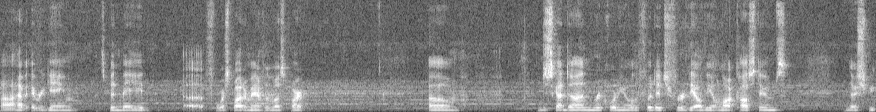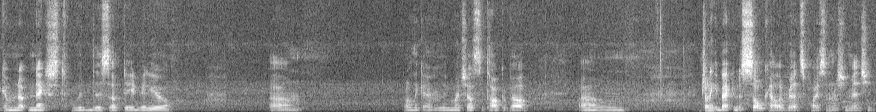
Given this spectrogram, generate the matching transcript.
Uh, I have every game that's been made uh, for Spider-Man for the most part. Um, just got done recording all the footage for the all the unlocked costumes. That should be coming up next with this update video. Um, I don't think I have really much else to talk about. Um, I'm trying to get back into Soul Calibur. That's probably something I should mention.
